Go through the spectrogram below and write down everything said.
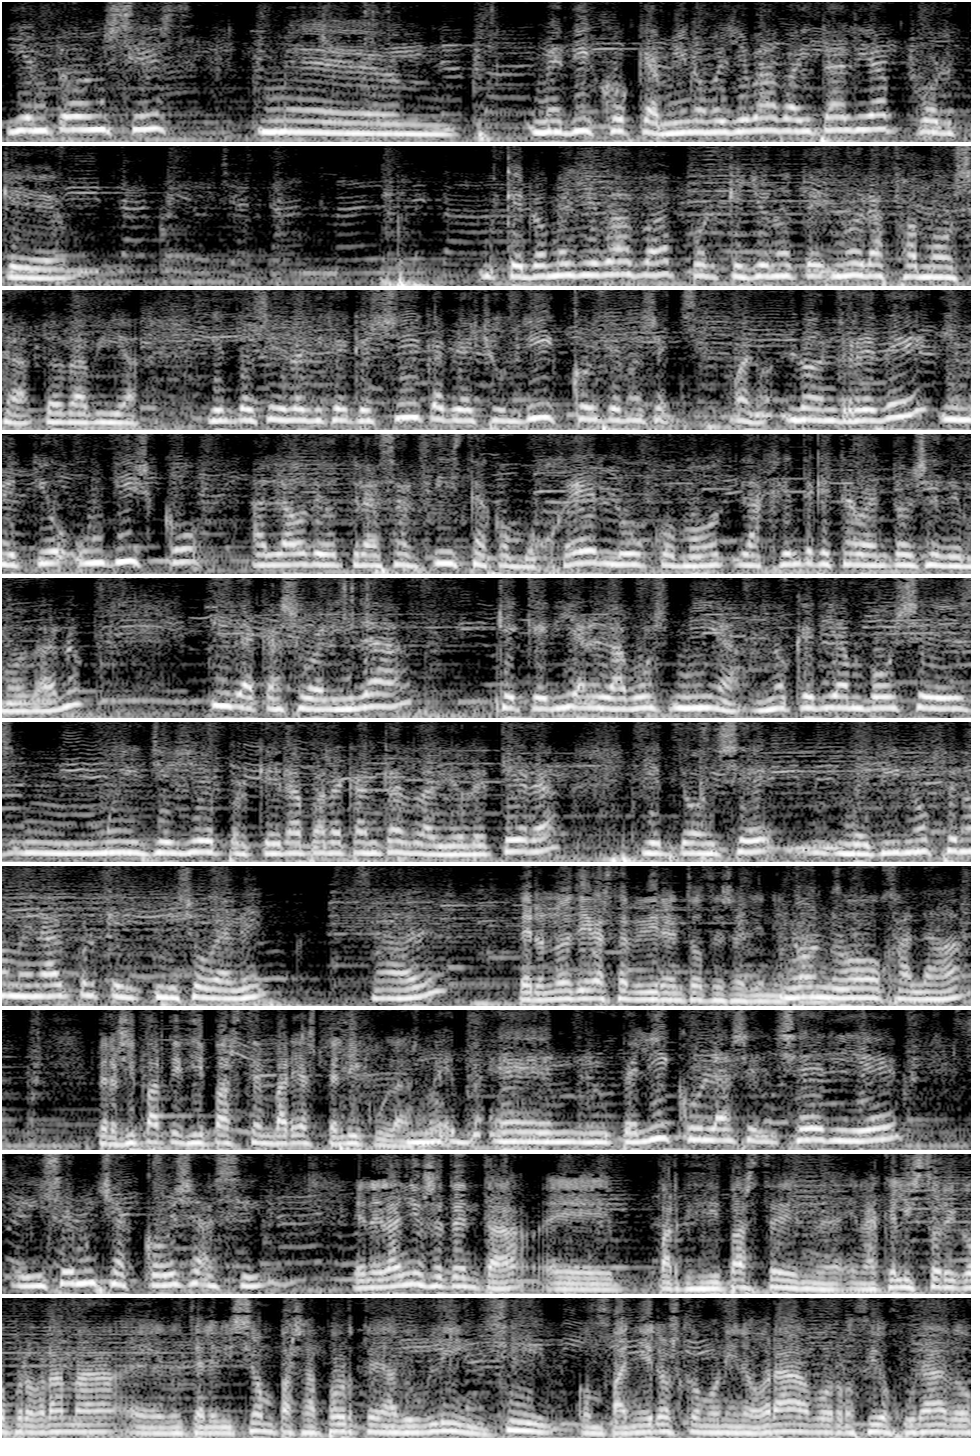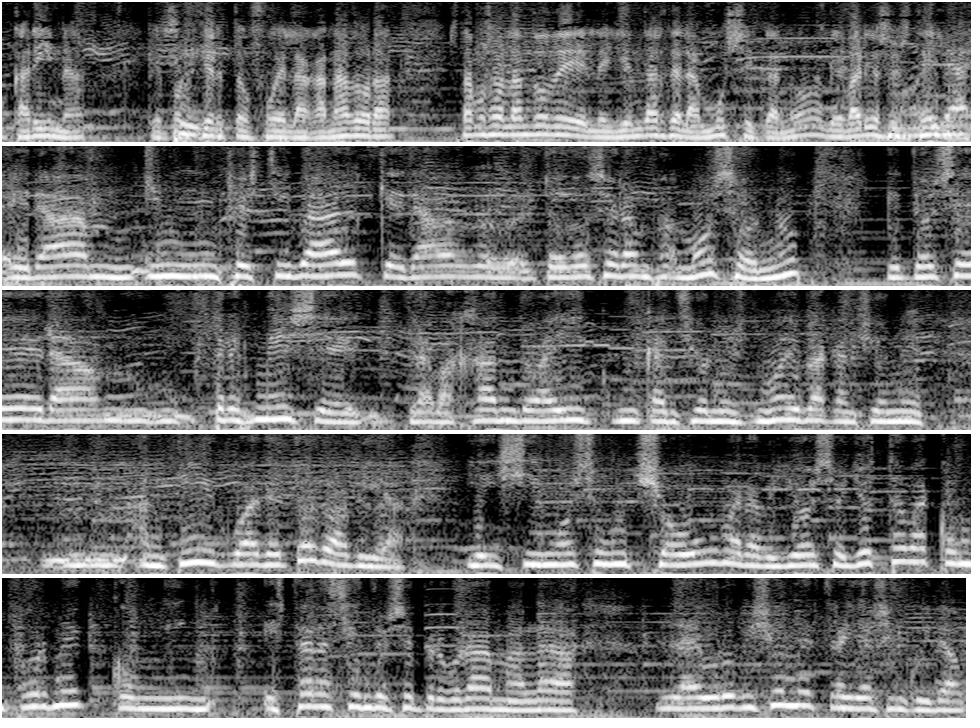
Y entonces me, me dijo que a mí no me llevaba a Italia porque que no me llevaba porque yo no, te- no era famosa todavía. Y entonces yo le dije que sí, que había hecho un disco y que no sé. Bueno, lo enredé y metió un disco al lado de otras artistas como Helu, como la gente que estaba entonces de moda, ¿no? Y la casualidad que querían la voz mía, no querían voces muy yeye porque era para cantar la violetera y entonces me vino fenomenal porque incluso gané, ¿sabes? Pero no llegaste a vivir entonces allí en Italia. No, no, ojalá. Pero sí participaste en varias películas, ¿no? En películas, en serie, e hice muchas cosas, sí. En el año 70 eh, participaste en, en aquel histórico programa eh, de televisión Pasaporte a Dublín. Sí. Compañeros como Nino Bravo, Rocío Jurado, Karina, que por Sí. cierto fue la ganadora. Estamos hablando de leyendas de la música, ¿no? De varios estilos. Era, era mm, un festival que era, eh, todos eran famosos, ¿no? Entonces eran tres meses trabajando ahí con canciones nuevas, canciones mm, antiguas, de todo había. Y hicimos un show maravilloso. Yo estaba conforme con estar haciendo ese programa. La, la Eurovisión me traía sin cuidado.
